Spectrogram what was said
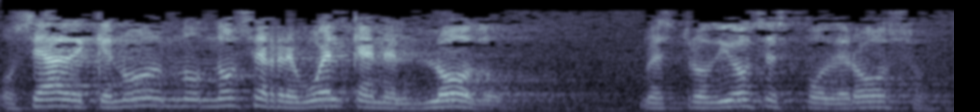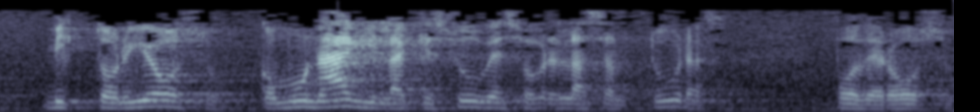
o sea, de que no, no, no se revuelca en el lodo. Nuestro Dios es poderoso, victorioso, como un águila que sube sobre las alturas, poderoso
